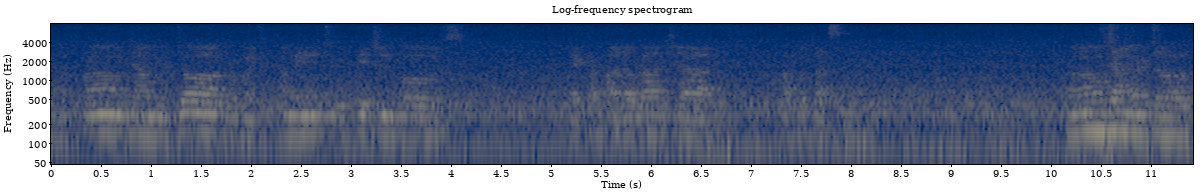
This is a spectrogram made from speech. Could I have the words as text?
Now from downward dog, we're going to come into pigeon pose, Ekapada Raja, Kapotasana. From downward dog,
